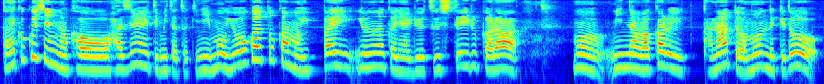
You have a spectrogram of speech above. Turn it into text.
外国人の顔を初めて見た時に、もう洋画とかもいっぱい世の中には流通しているから、もうみんなわかるかなとは思うんだけど、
